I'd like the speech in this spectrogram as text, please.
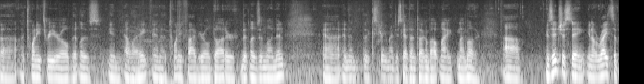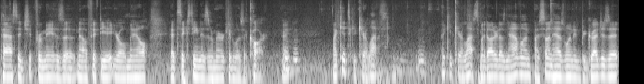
uh, a 23 year old that lives in LA and a 25 year old daughter that lives in London. Uh, and then the extreme I just got done talking about my, my mother. Uh, it's interesting, you know, rites of passage for me as a now 58 year old male at 16 as an American was a car, right? My kids could care less. They could care less. My daughter doesn't have one. My son has one and begrudges it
